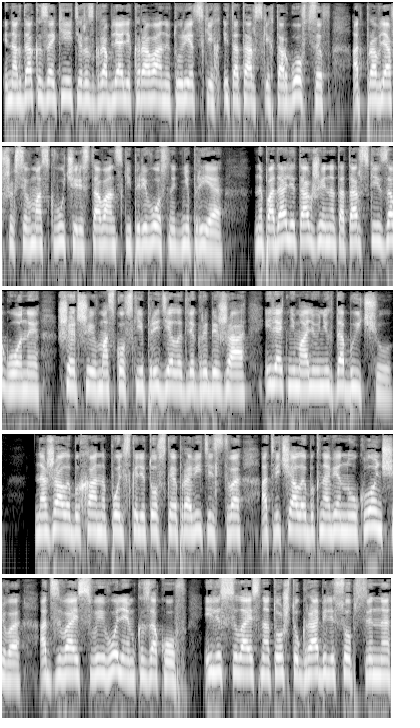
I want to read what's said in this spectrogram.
Иногда казаки эти разграбляли караваны турецких и татарских торговцев, отправлявшихся в Москву через Таванский перевоз на Днепре. Нападали также и на татарские загоны, шедшие в московские пределы для грабежа, или отнимали у них добычу. На жалобы хана польско-литовское правительство отвечало обыкновенно уклончиво, отзываясь своеволием казаков или ссылаясь на то, что грабили, собственно,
